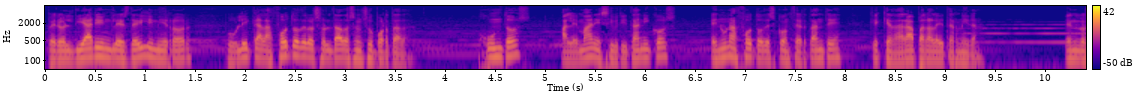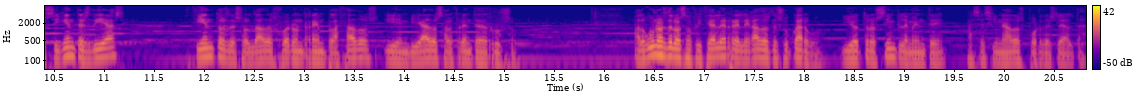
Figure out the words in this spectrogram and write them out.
pero el diario inglés Daily Mirror publica la foto de los soldados en su portada. Juntos, alemanes y británicos, en una foto desconcertante que quedará para la eternidad. En los siguientes días, cientos de soldados fueron reemplazados y enviados al frente ruso. Algunos de los oficiales relegados de su cargo y otros simplemente asesinados por deslealtad.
